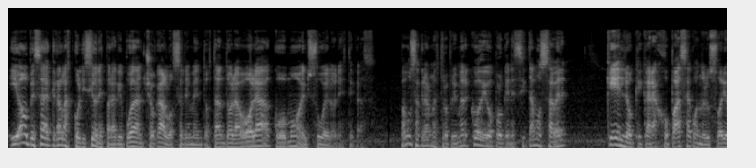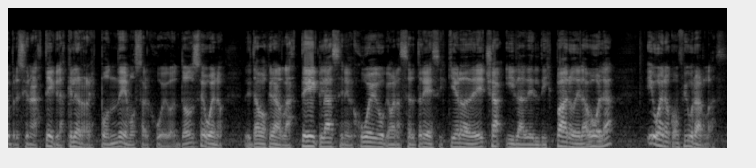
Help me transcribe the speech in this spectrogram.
Y vamos a empezar a crear las colisiones para que puedan chocar los elementos, tanto la bola como el suelo en este caso. Vamos a crear nuestro primer código porque necesitamos saber qué es lo que carajo pasa cuando el usuario presiona las teclas, qué le respondemos al juego. Entonces, bueno, necesitamos crear las teclas en el juego, que van a ser tres, izquierda, derecha y la del disparo de la bola. Y bueno, configurarlas.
